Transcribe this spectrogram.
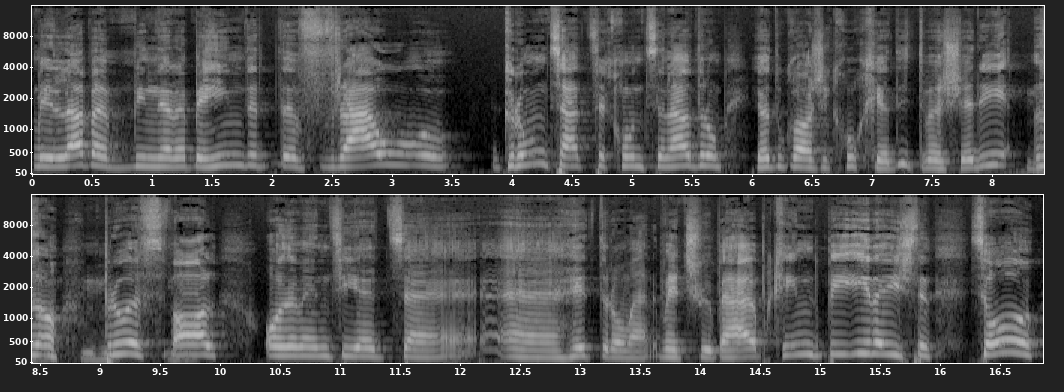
weil eben bei einer behinderten Frau grundsätzlich kommt es dann auch darum, ja, du gehst in die Küche, in die Wäscherei, so, Berufswahl. Oder wenn sie jetzt äh, äh, hetero wäre, willst du überhaupt Kind bei ihr? Ist dann so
